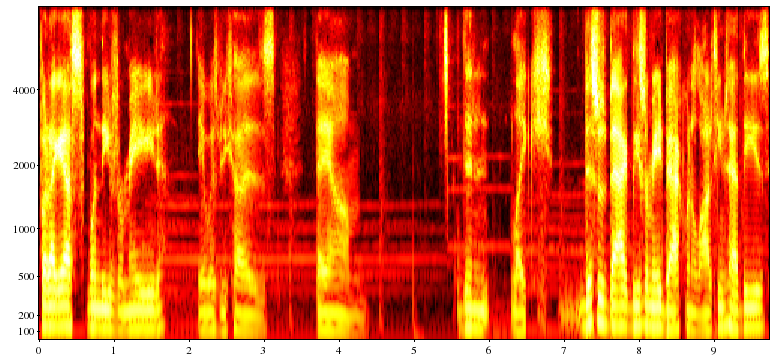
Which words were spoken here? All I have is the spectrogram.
But I guess when these were made, it was because they um didn't like this was back. These were made back when a lot of teams had these,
